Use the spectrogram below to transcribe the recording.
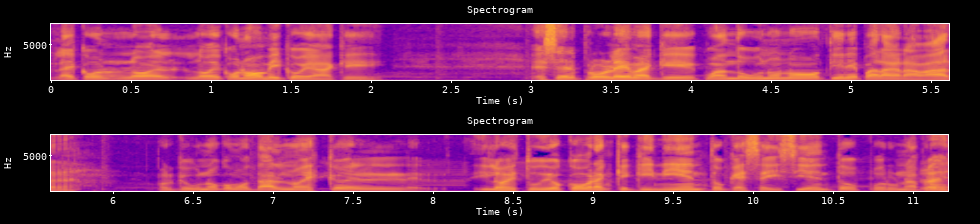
la lo, lo económico, ya que ese es el problema, que cuando uno no tiene para grabar, porque uno como tal no es que el- y los estudios cobran que 500, que 600 por una Los producción.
